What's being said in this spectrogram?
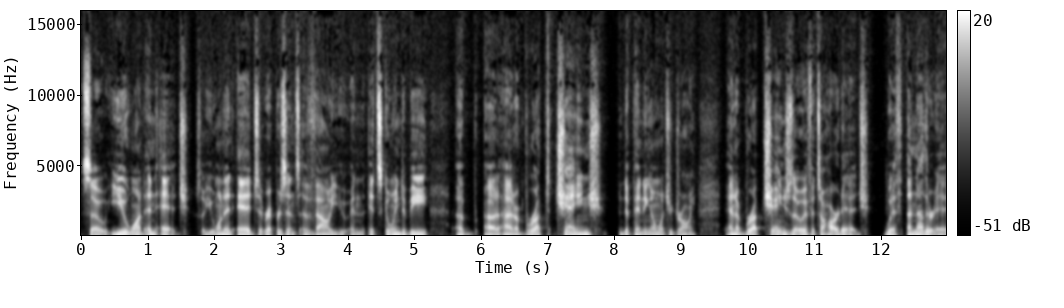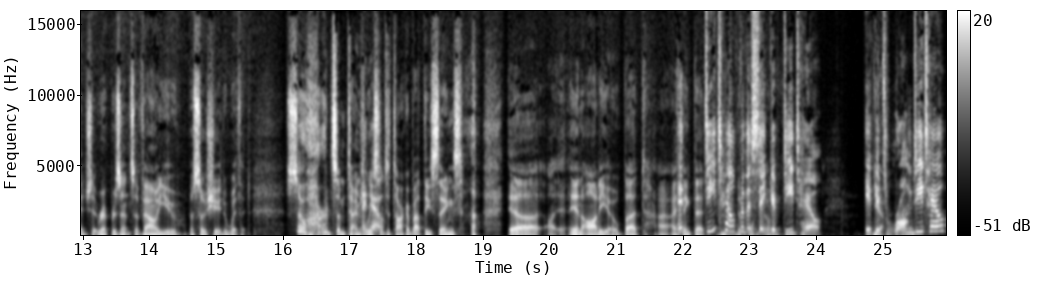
So you want an edge. So you want an edge that represents a value, and it's going to be a, a, an abrupt change, depending on what you're drawing. An abrupt change, though, if it's a hard edge, with another edge that represents a value associated with it so hard sometimes, Lisa, to talk about these things uh, in audio. But I, I think that detail for the point, sake though. of detail. If yeah. it's wrong detail,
